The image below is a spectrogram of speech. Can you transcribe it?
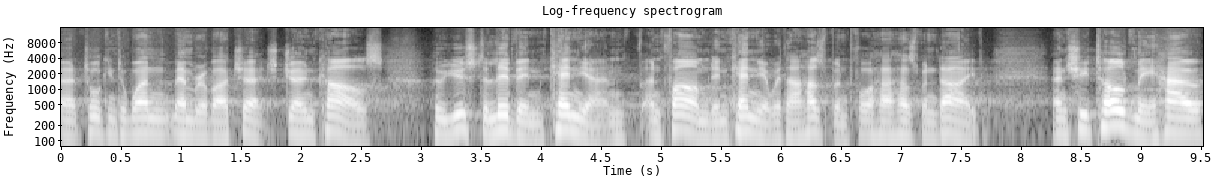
uh, talking to one member of our church, Joan Carls, who used to live in Kenya and, and farmed in Kenya with her husband before her husband died. And she told me how,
